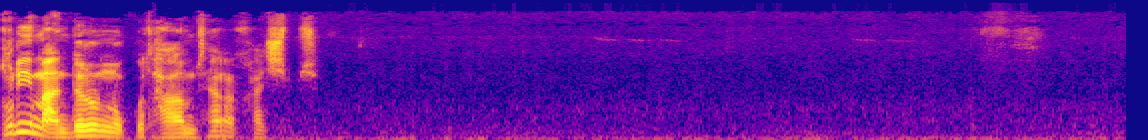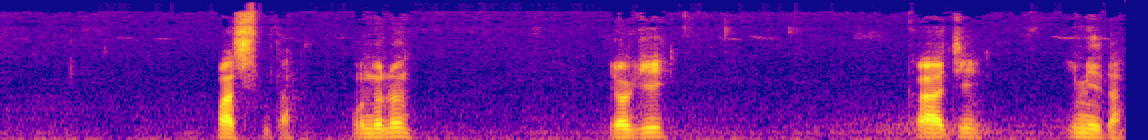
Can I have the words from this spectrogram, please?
뿌리 만들어 놓고 다음 생각하십시오. 맞습니다. 오늘은 여기까지입니다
